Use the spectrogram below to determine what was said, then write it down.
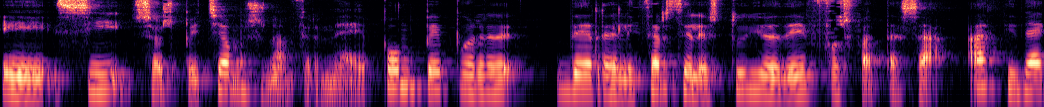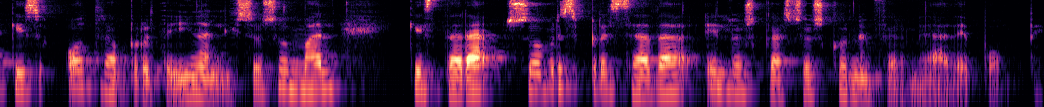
eh, si sospechamos una enfermedad de Pompe, puede realizarse el estudio de fosfatasa ácida, que es otra proteína lisosomal que estará sobreexpresada en los casos con enfermedad de Pompe.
